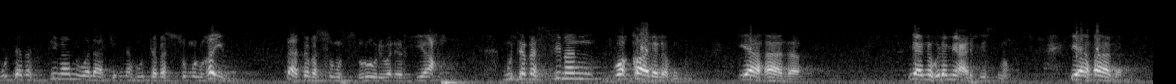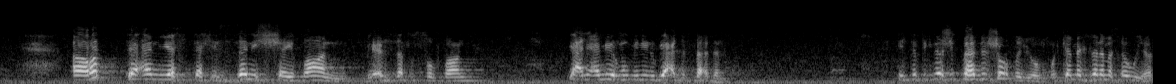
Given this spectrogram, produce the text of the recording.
متبسما ولكنه تبسم الغيظ. لا تبسم السرور والارتياح. متبسما وقال له يا هذا لأنه لم يعرف اسمه. يا هذا. أردت أن يستفزني الشيطان بعزة السلطان؟ يعني أمير مؤمنين وقاعد تتبهدل أنت بتقدرش تبهدل شرطي اليوم وان كانك زلمة سويها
